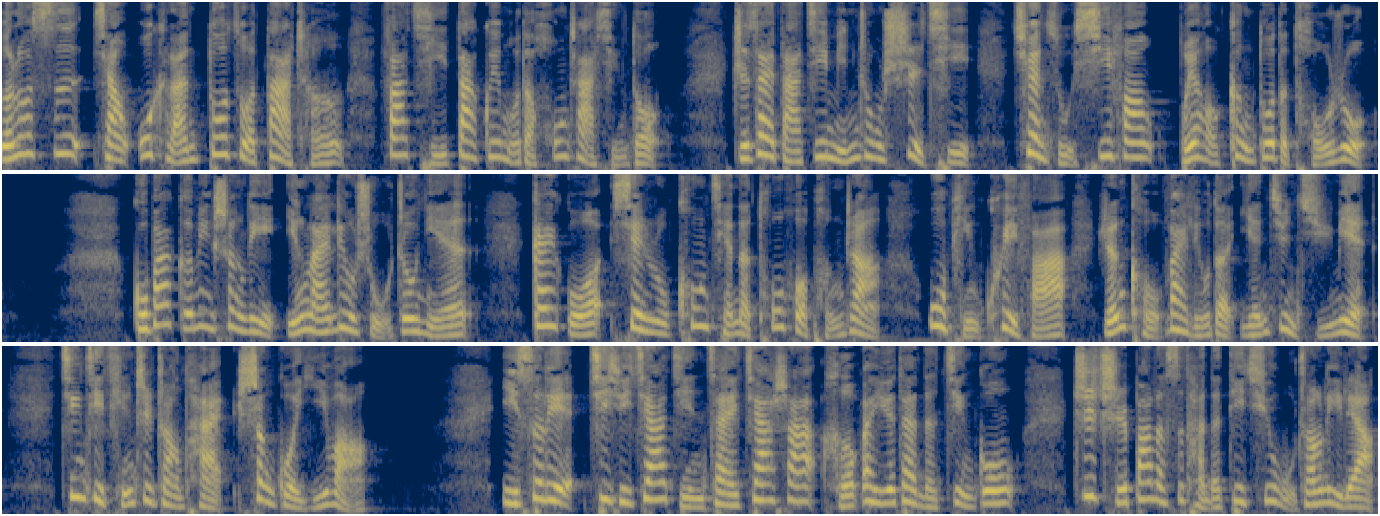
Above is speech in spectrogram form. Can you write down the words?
俄罗斯向乌克兰多座大城发起大规模的轰炸行动，旨在打击民众士气，劝阻西方不要更多的投入。古巴革命胜利迎来六十五周年，该国陷入空前的通货膨胀、物品匮乏、人口外流的严峻局面，经济停滞状态胜过以往。以色列继续加紧在加沙和外约旦的进攻，支持巴勒斯坦的地区武装力量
